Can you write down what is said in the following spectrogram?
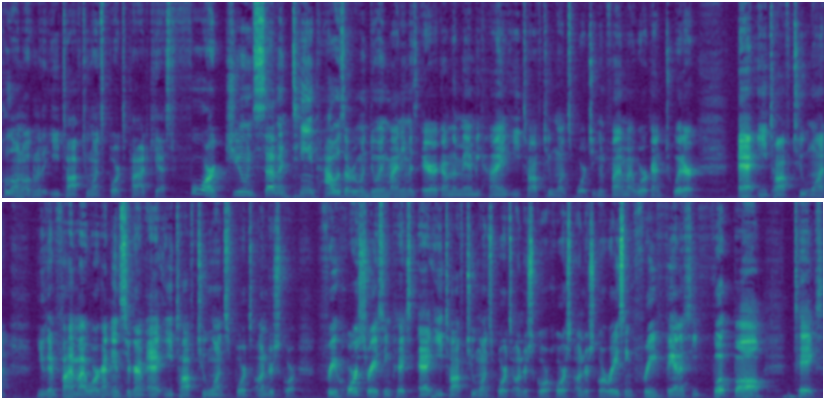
Hello and welcome to the ETOF 21 Sports Podcast for June 17th. How is everyone doing? My name is Erik. I'm the man behind ETOF 21 Sports. You can find my work on Twitter at ETOF21. You can find my work on Instagram at ETOF21 Sports underscore. Free horse racing picks at ETOF21 Sports underscore horse underscore racing. Free fantasy football takes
